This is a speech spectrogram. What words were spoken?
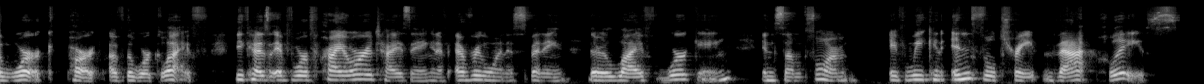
the work part of the work life. Because if we're prioritizing and if everyone is spending their life working in some form if we can infiltrate that place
